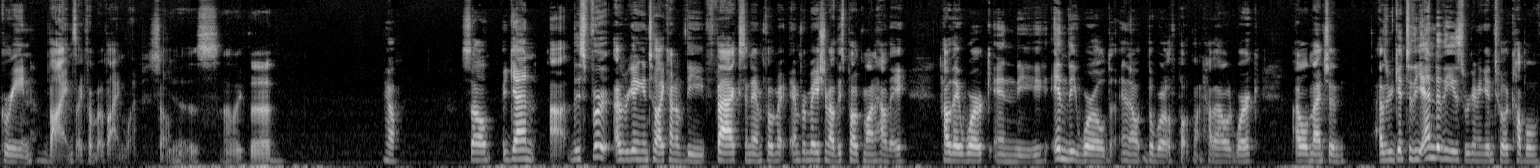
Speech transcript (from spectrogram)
green vines, like from a vine whip. So Yes, I like that. Yeah. So again, uh, this for as we're getting into like kind of the facts and informa- information about these Pokemon, how they how they work in the in the world in the world of Pokemon, how that would work. I will mention as we get to the end of these, we're gonna get into a couple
